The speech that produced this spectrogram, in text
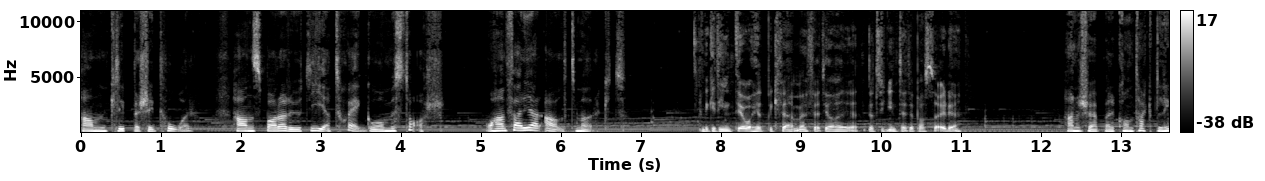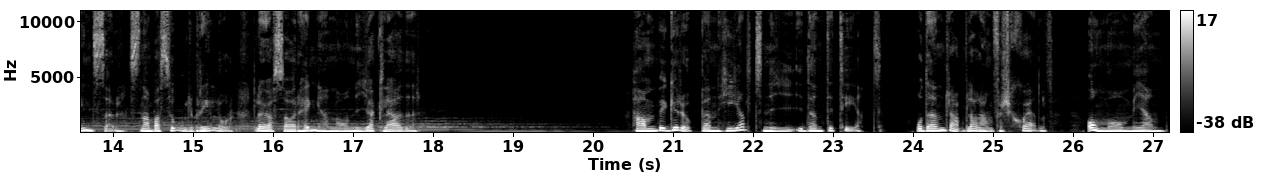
Han klipper sitt hår, han sparar ut getskägg och mustasch och han färgar allt mörkt. Vilket inte jag var helt bekväm med för att jag, jag, jag tycker inte att jag passar i det. Han köper kontaktlinser, snabba solbrillor, lösörhängen och nya kläder. Han bygger upp en helt ny identitet och den rabblar han för sig själv, om och om igen.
